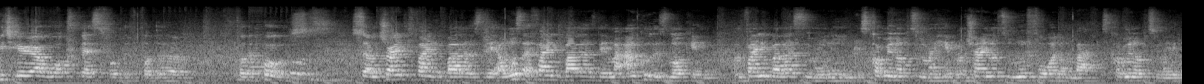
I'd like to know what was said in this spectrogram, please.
Which area works best for the for the for the pose? So I'm trying to find the balance there. And once I find the balance there, my ankle is locking. I'm finding balance in my knee. It's coming up to my hip. I'm trying not to move forward and back. It's coming up to my hip.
